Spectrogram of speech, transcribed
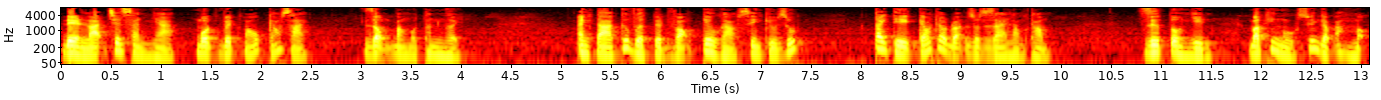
Để lại trên sàn nhà một vệt máu kéo dài, rộng bằng một thân người. Anh ta cứ vừa tuyệt vọng kêu gào xin cứu giúp, tay thì kéo theo đoạn ruột dài lòng thòng. Dư tô nhìn mà khi ngủ suy gặp ăn mộng.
